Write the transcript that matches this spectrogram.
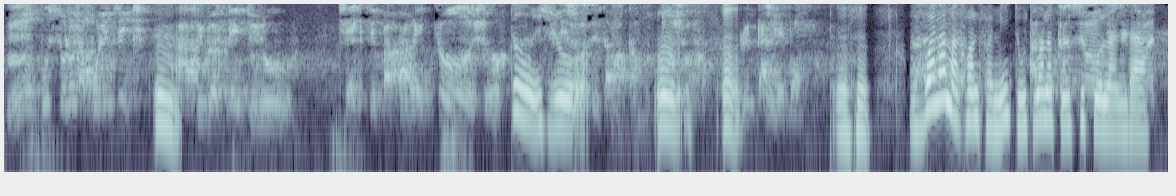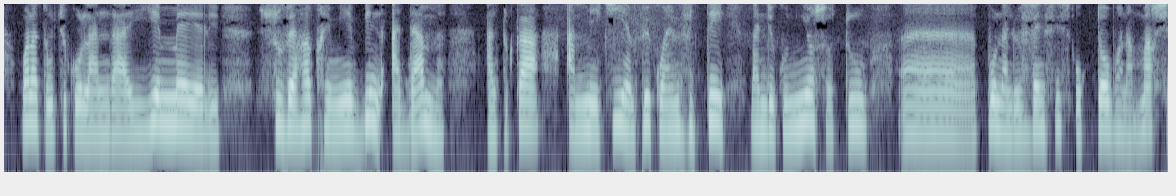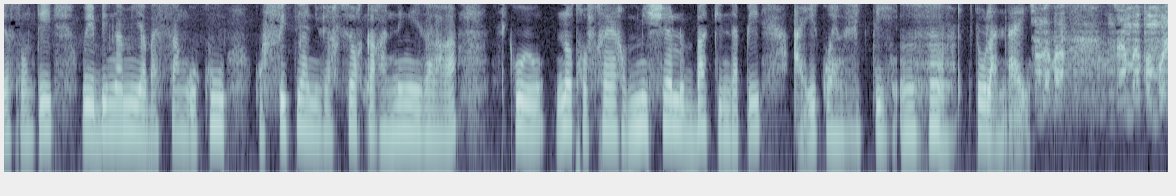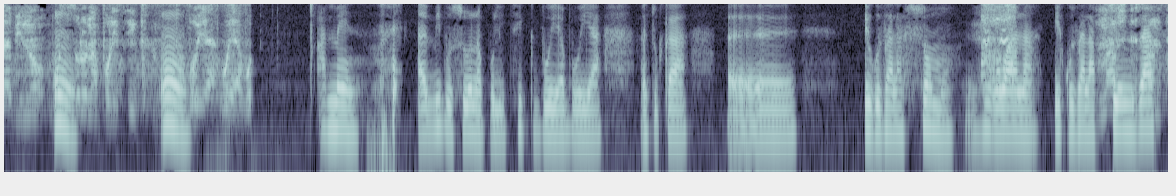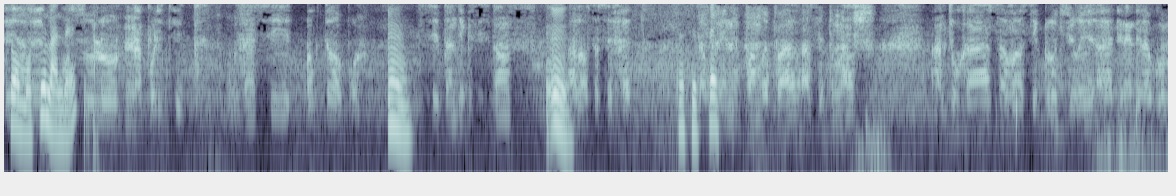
Solo na politique. Happy birthday to you. Check c'est pas pareil. Toujours. Toujours. Les choses eza makambo toujours. Le calme est bon. Mhm. voilà ma grande famille touti wana touti kolanda. wana touti kolanda ye meyeli souverain premier bin adam. En tout cas ameki un peu koinvite bandeko nyonso tu uh, mpona le 26 octobre na marche ya santé oyo ebengami ya basangoku kofete anniversaire kaka ndenge ezalaka sikoyo notre frère michel bakenda mpe aye koinvite tolanda ye là-bas. Nzambe apambola bino bosolo na politike boya boya boya. Amen. Abi bosolo na politike boya boya. En tout cas euh, ekozala somo jour wana ekozala mpenza somo tolanda ye Bosolo na politique. 26 octobre. Mm. 7 ans d'existence. Mm. alors ça s'est fait. Ça se Donc, fait. venez prendre part à cette marche en tout cas ça va se clôturer à la tenue de la Gombe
